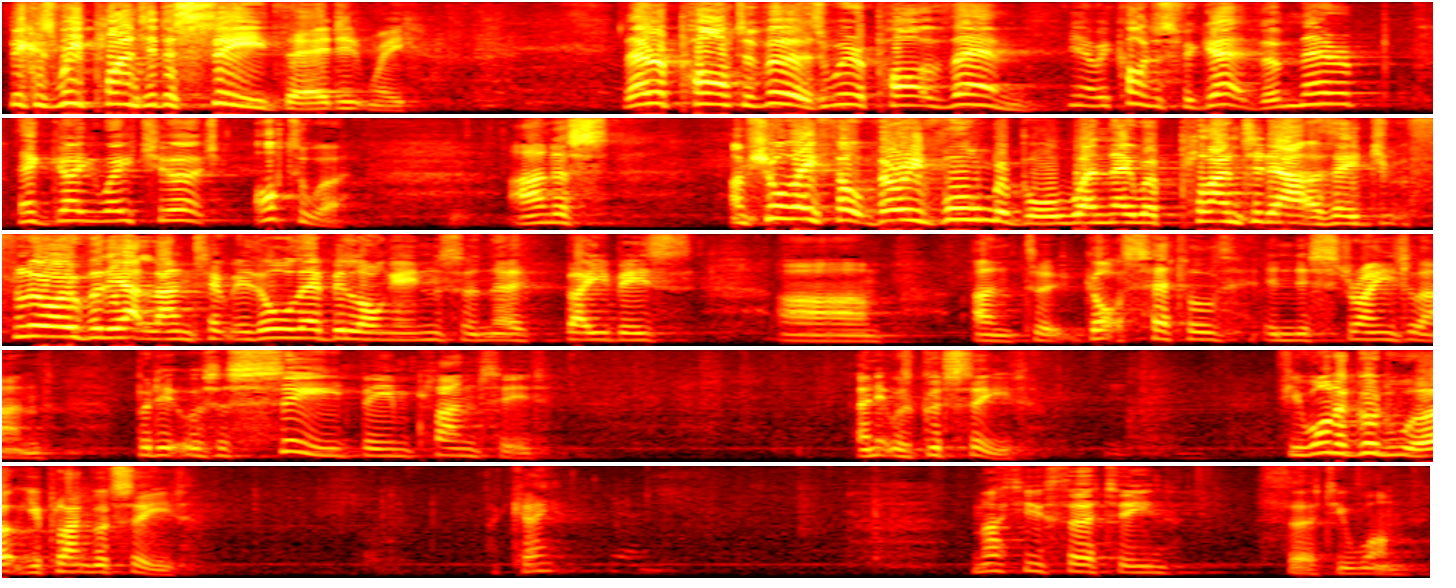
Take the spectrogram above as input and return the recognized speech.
Because we planted a seed there, didn't we? They're a part of us. We're a part of them. You know, we can't just forget them. They're, a, they're Gateway Church, Ottawa. And I'm sure they felt very vulnerable when they were planted out as they flew over the Atlantic with all their belongings and their babies. Um, and got settled in this strange land. But it was a seed being planted, and it was good seed. If you want a good work, you plant good seed. Okay? Yeah. Matthew 13 31.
